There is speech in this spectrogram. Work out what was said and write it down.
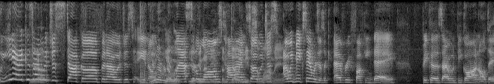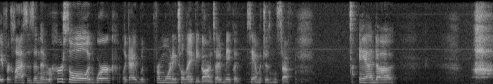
because I would just stock up and I would just, you know, You know it lasted a long time. So I would just. I would make sandwiches like every fucking day because I would be gone all day for classes and then rehearsal and work. Like I would from morning till night be gone. So I'd make like sandwiches and stuff. And, uh,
